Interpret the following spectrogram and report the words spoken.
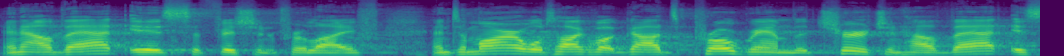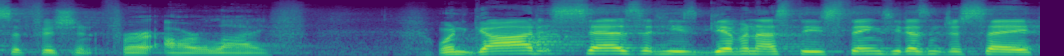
and how that is sufficient for life. And tomorrow we'll talk about God's program, the church, and how that is sufficient for our life. When God says that He's given us these things, He doesn't just say,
